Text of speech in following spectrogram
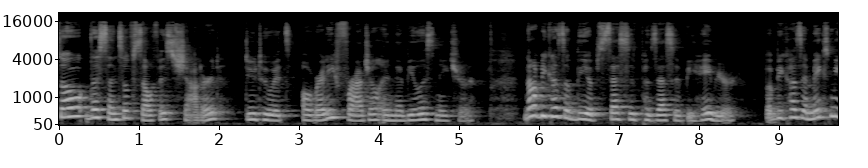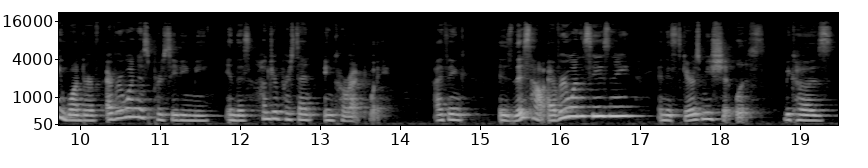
So the sense of self is shattered due to its already fragile and nebulous nature, not because of the obsessive possessive behavior, but because it makes me wonder if everyone is perceiving me in this 100% incorrect way. I think, is this how everyone sees me? And it scares me shitless because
